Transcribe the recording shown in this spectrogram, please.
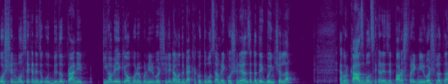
কোশ্চেন বলছে এখানে যে উদ্ভিদ ও প্রাণীর কীভাবে একে অপরের উপর নির্ভরশীল, এটা আমাদের ব্যাখ্যা করতে বলছে। আমরা এই কোশ্চেনের অ্যান্সারটা দেখব ইনশাল্লাহ এখন কাজ বলছে এখানে যে পারস্পরিক নির্ভরশীলতা,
